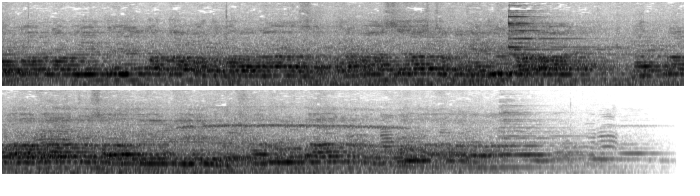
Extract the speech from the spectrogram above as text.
のような見え方また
